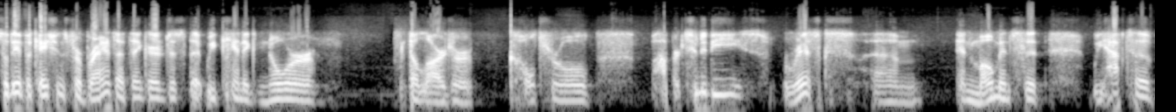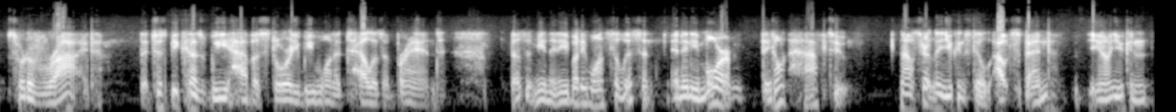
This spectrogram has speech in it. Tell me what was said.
so the implications for brands, I think, are just that we can't ignore the larger cultural opportunities, risks, um, and moments that we have to sort of ride. That just because we have a story we want to tell as a brand doesn't mean that anybody wants to listen. And anymore, they don't have to. Now, certainly you can still outspend. You know, you can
